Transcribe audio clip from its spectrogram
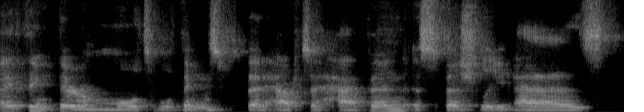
I think there are multiple things that have to happen, especially as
